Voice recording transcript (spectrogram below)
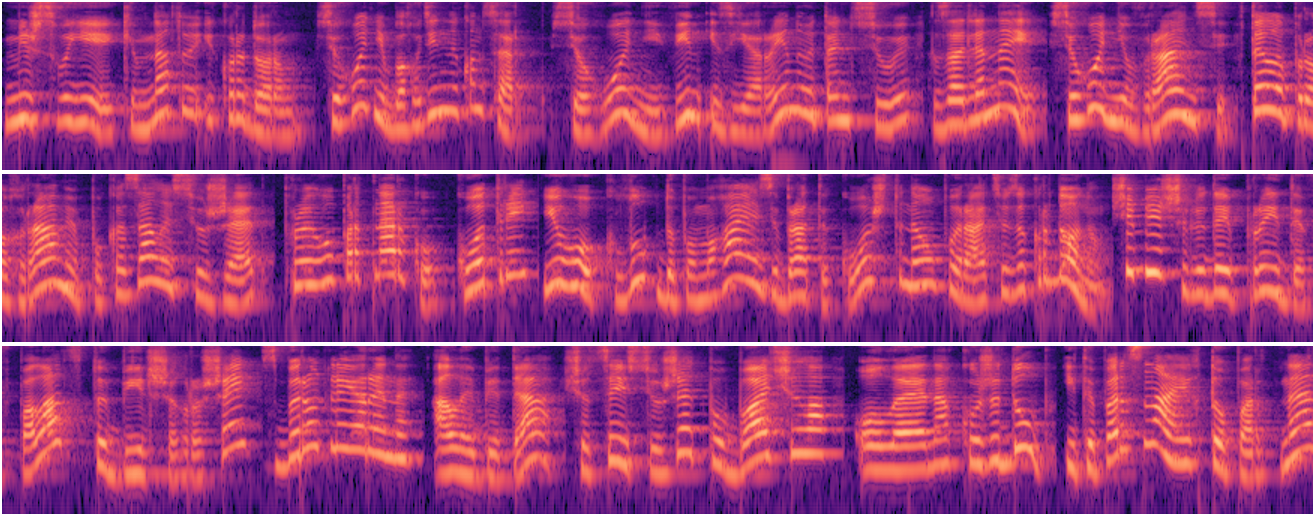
між своєю кімнатою і коридором. Сьогодні благодійний концерт. Сьогодні він із Яриною танцює задля неї. Сьогодні вранці в телепрограмі показали сюжет про його партнерку, котрій його клуб допомагає зібрати кошти на операцію за кордоном. Що більше людей прийде в палац, то більше грошей зберуть для Ярини. Але біда, що цей сюжет побачила Олена Кожедуб, і тепер знає, хто партнер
